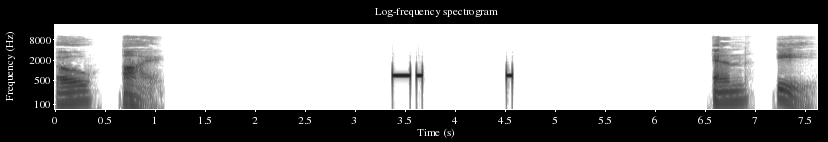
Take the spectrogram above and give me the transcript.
O I. N E.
